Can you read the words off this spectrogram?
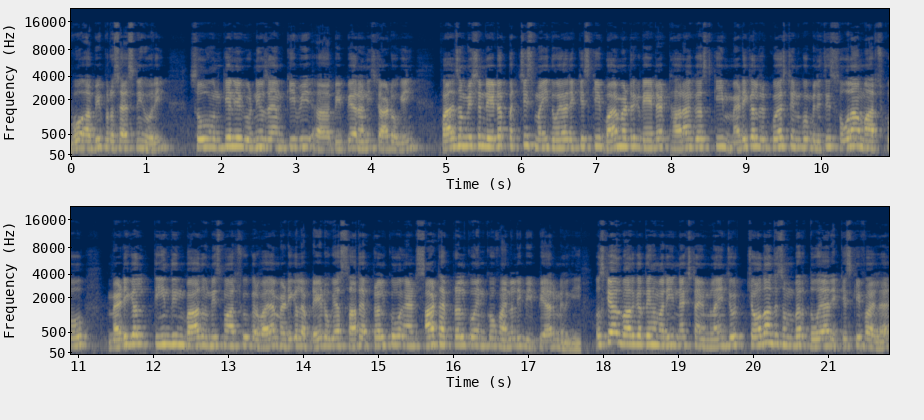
वो अभी प्रोसेस नहीं हो रही। सो so, उनके लिए गुड न्यूज़ है उनकी भी पीपीआर आनी स्टार्ट हो गई फ़ाइल सबमिशन डेट है 25 मई 2021 की। बायोमेट्रिक डेट है 18 अगस्त की। मेडिकल रिक्वेस्ट इनको मिली थी 16 मार्च को। मेडिकल तीन दिन बाद 19 मार्च को करवाया। मेडिकल अपडेट हो गया 7 अप्रैल को एंड 8 अप्रैल को इनको फाइनली पीपीआर मिल गई। उसके बाद बात करते हैं हमारी नेक्स्ट टाइमलाइन जो 14 दिसंबर 2021 की फ़ाइल है।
